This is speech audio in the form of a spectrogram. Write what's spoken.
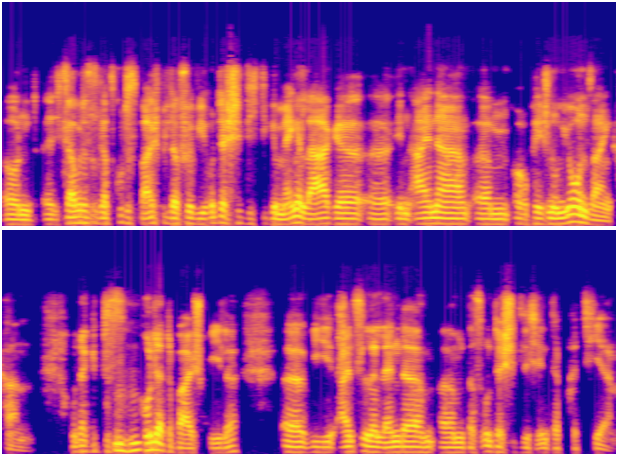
Und äh, ich glaube, das ist ein ganz gutes Beispiel dafür, wie unterschiedlich die Gemengelage äh, in einer ähm, Europäischen Union sein kann. Und da gibt es mhm. hunderte Beispiele, wie einzelne Länder ähm, das unterschiedlich interpretieren.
